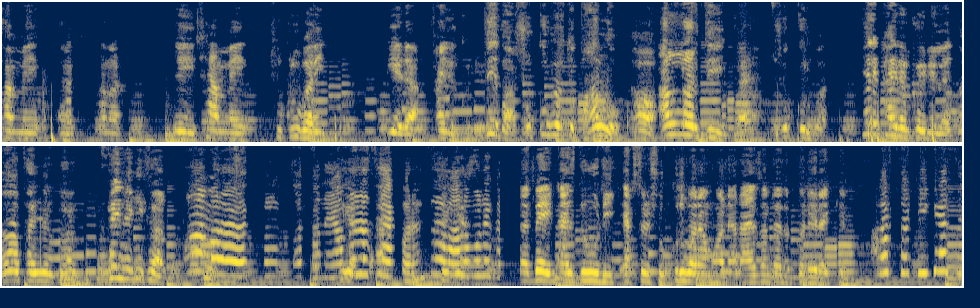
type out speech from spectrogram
সামনে আমার এই সামনে শুক্রবারই বিয়েটা ফাইনাল করি দেবা। শুক্রবার তো ভালো। হ্যাঁ। আল্লাহর দিন। শুক্রবার। তাহলে ফাইনাল করে দিলাই। হ্যাঁ ফাইনাল কি কর? আমার মনে আজ শুক্রবার হয় আর আয়োজনটা করে রাখি। আচ্ছা ঠিক আছে।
